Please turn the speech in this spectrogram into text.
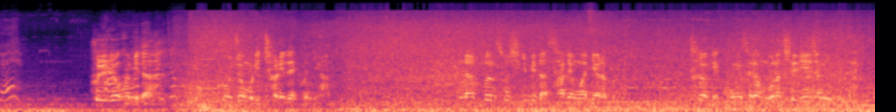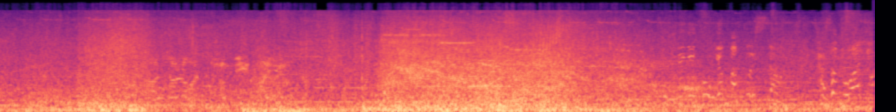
네. 훌륭합니다. 아, 네. 구조물이 처리됐군요. 나쁜 소식입니다, 사령관 여러분. 트럭에 공세가 몰아칠 예정입니다. 공격받고 있어. 가서 도와줘.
